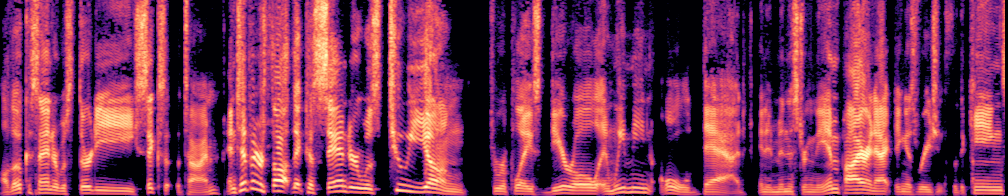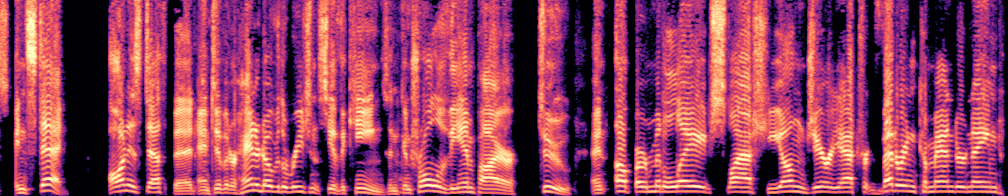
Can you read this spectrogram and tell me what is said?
although Cassander was 36 at the time, Antipater thought that Cassander was too young to replace dear old, and we mean old dad, in administering the empire and acting as regent for the kings. Instead, on his deathbed, Antipater handed over the regency of the kings and control of the empire to an upper middle age slash young geriatric veteran commander named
